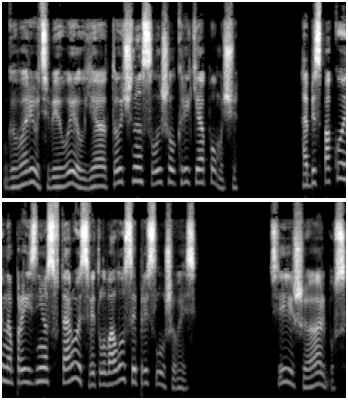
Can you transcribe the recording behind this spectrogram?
«Говорю тебе, Уилл, я точно слышал крики о помощи». Обеспокоенно произнес второй светловолосый, прислушиваясь. «Тише, Альбус».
